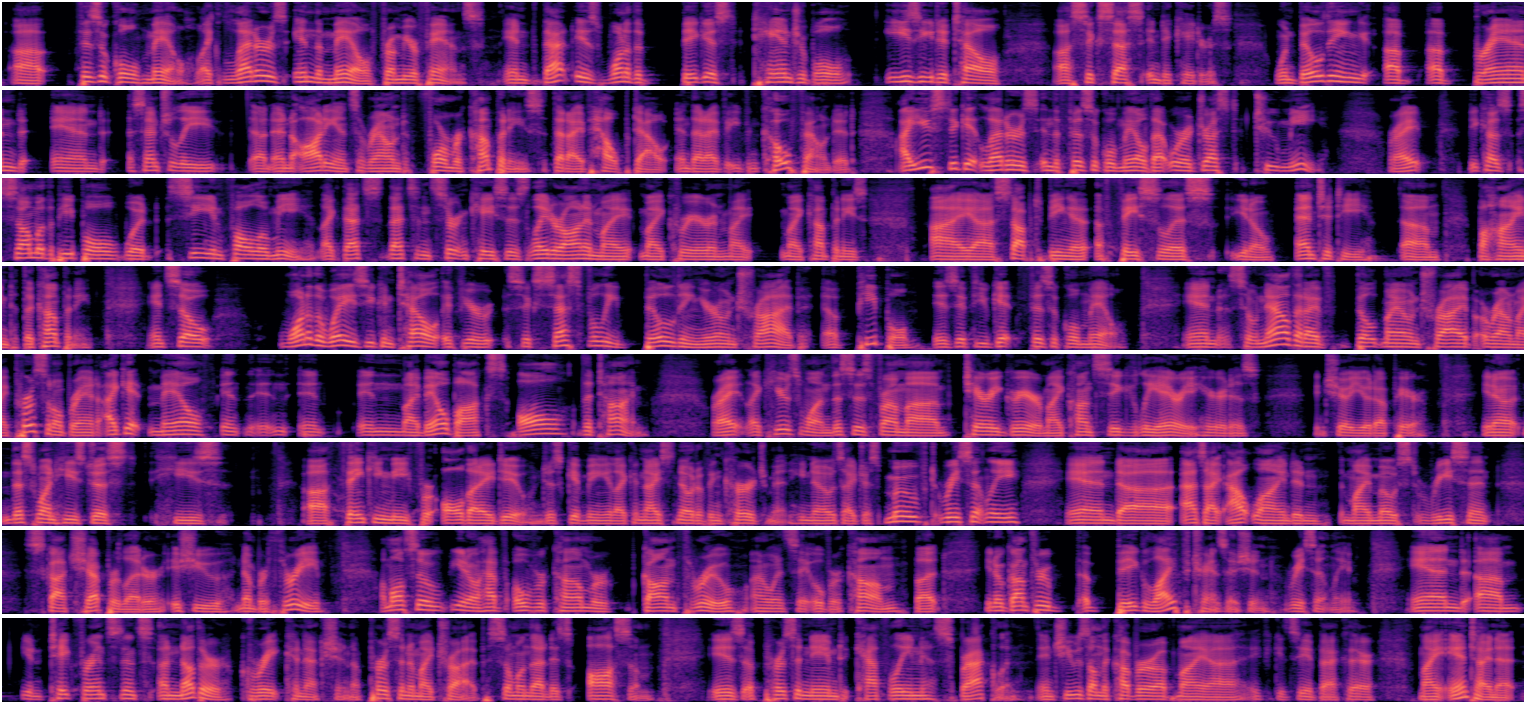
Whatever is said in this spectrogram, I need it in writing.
uh, physical mail, like letters in the mail from your fans. And that is one of the biggest, tangible, easy to tell uh, success indicators. When building a, a brand and essentially an, an, audience around former companies that I've helped out and that I've even co founded, I used to get letters in the physical mail that were addressed to me. Right, because some of the people would see and follow me. Like that's that's in certain cases later on in my my career and my my companies, I uh, stopped being a, a, faceless, you know, entity um, behind the company, and so one of the ways you can tell if you're successfully building your own tribe of people is if you get physical mail. And so now that I've built my own tribe around my personal brand, I get mail in in in, in my mailbox all the time. Right? Like here's one. This is from uh, Terry Greer, my consigliere. Here it is. I can show you it up here. You know, this one he's just he's uh, thanking me for all that I do and just give me like a nice note of encouragement. He knows I just moved recently, and uh, as I outlined in my most recent Scott Scheper letter, issue number three, I'm also you know have overcome or gone through, I wouldn't say overcome, but you know, gone through a big life transition recently. And um, you know, take for instance another great connection, a person in my tribe, someone that is awesome, is a person named Kathleen Spracklen, and she was on the cover of my, uh, if you can see it back there, my AntiNet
